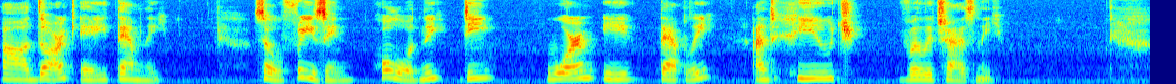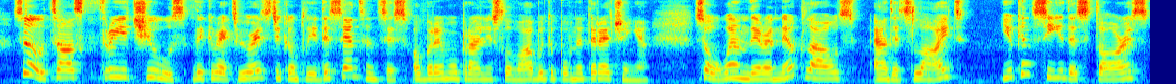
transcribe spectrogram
а dark – A – темний. So, freezing – холодний, D, warm – і теплий, and huge – величезний. So, task 3. Choose the correct words to complete the sentences. Оберемо правильні слова, аби доповнити речення. So, when there are no clouds and it's light, you can see the stars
